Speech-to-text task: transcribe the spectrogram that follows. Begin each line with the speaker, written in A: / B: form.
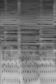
A: Thank you.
